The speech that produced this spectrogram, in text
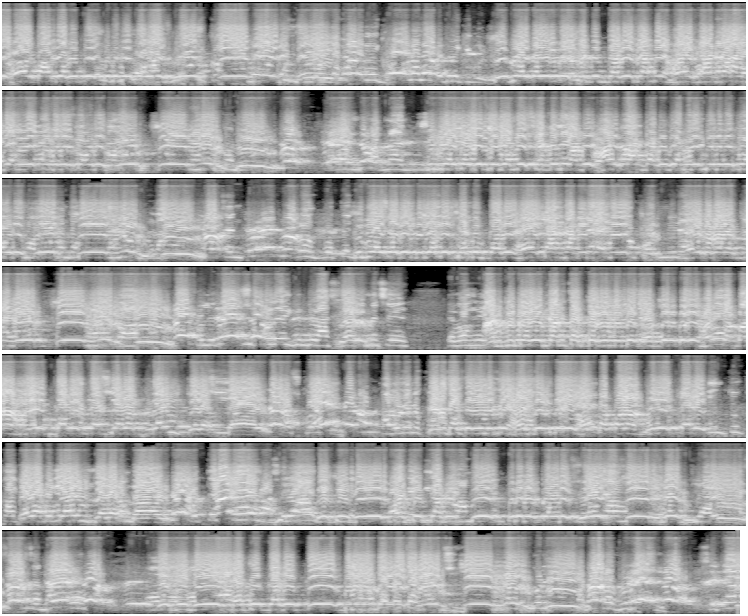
সরাসরি আমরা চলে যাব তৃণমূল কংগ্রেসের মিছিল এবং সিপিআই দলের ঘটনা এই ঘটনা কিন্তু এই ঘটনা নিয়ে প্রথমে কি বলব আপনার এবং প্রত্যেক সকলেই কিন্তু রাস্তায় নেমেছে এবং আজকে করে ডাক্তার কর্মীকে ধর্ষণ করে হত্যা করা হলে দলের ব্যবসার দুরাই চলে তাকে যেন ডাক্তার কর্মীকে ধর্ষণ করে হত্যা করা হলে চলে কিন্তু সেটা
